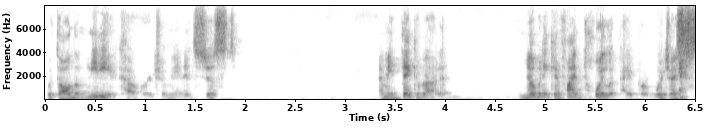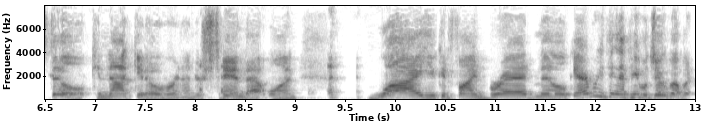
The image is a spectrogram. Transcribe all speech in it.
with all the media coverage. I mean, it's just, I mean, think about it. Nobody can find toilet paper, which I still cannot get over and understand that one. Why you can find bread, milk, everything that people joke about, but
